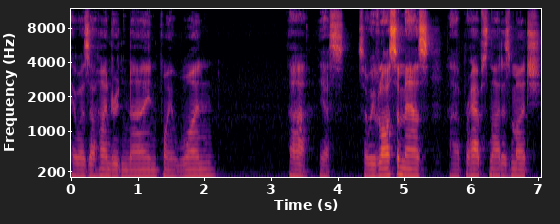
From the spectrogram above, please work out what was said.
It was 109.1. Ah, yes. So we've lost some mass, uh, perhaps not as much.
